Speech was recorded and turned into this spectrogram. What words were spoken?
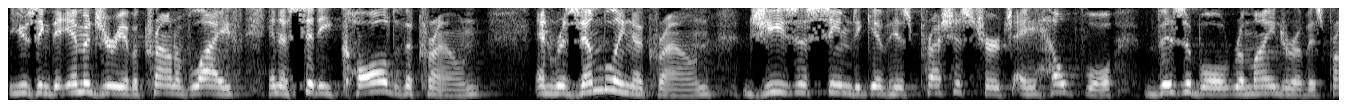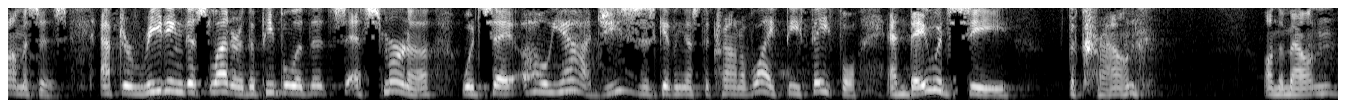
Using the imagery of a crown of life in a city called the crown and resembling a crown, Jesus seemed to give his precious church a helpful, visible reminder of his promises. After reading this letter, the people at Smyrna would say, Oh, yeah, Jesus is giving us the crown of life. Be faithful. And they would see the crown on the mountain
